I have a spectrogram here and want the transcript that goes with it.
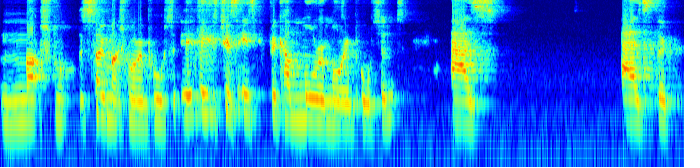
much more, so much more important. it's just it's become more and more important as as the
